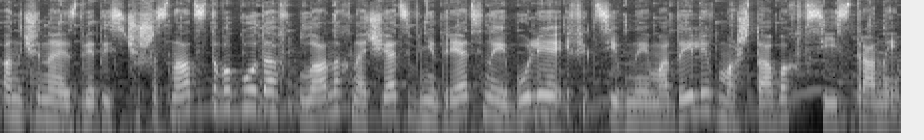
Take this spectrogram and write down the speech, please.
а начиная с 2016 года в планах начать внедрять наиболее эффективные модели в масштабах всей страны.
